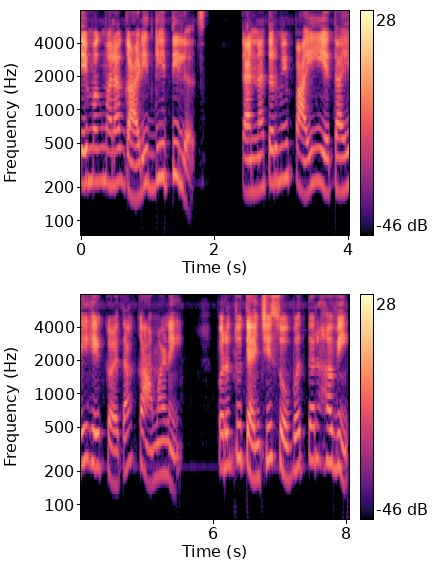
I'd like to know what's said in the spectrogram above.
ते मग मला गाडीत घेतीलच. त्यांना तर मी पायी येत आहे हे कळता कामा नये परंतु त्यांची सोबत तर हवी.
